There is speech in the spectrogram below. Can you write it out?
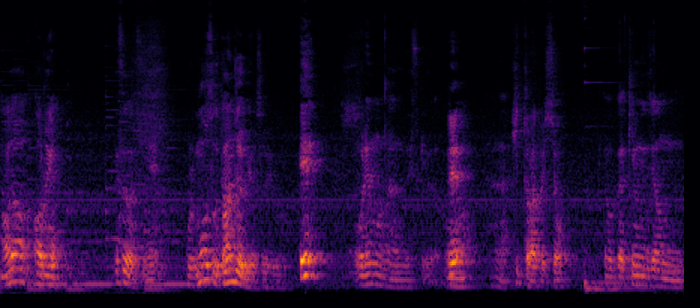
まだあるやん。そうですね。俺もうすぐ誕生日やそういうえ？俺もなんですけど。え？はい。ヒットラーと一緒？僕はキム・ジョン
